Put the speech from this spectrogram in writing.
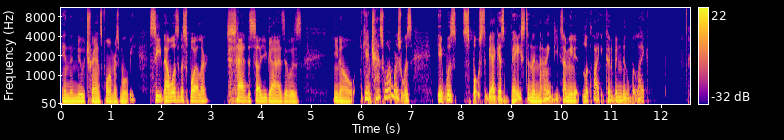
in the new Transformers movie. See, that wasn't a spoiler. Just had to tell you guys it was, you know, again, Transformers was it was supposed to be, I guess, based in the 90s. I mean, it looked like it could have been new, but like, it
